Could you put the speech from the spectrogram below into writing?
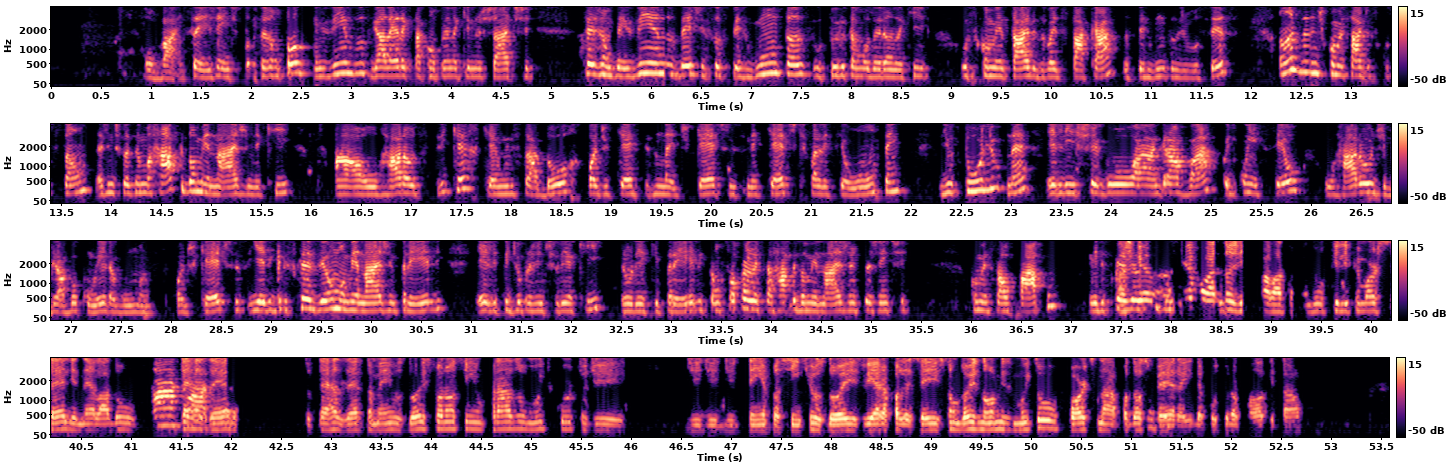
Oba, isso aí, gente. Sejam todos bem-vindos. Galera que está acompanhando aqui no chat, sejam bem-vindos. Deixem suas perguntas. O Túlio está moderando aqui os comentários e vai destacar as perguntas de vocês. Antes da gente começar a discussão, a gente fazer uma rápida homenagem aqui ao Harold Stricker, que é um ilustrador, podcaster no Nedcast, no Cinecast, que faleceu ontem. E o Túlio, né? Ele chegou a gravar, ele conheceu o Harold, gravou com ele algumas podcasts, e ele escreveu uma homenagem para ele. Ele pediu para a gente ler aqui, eu li aqui para ele. Então, só para ler essa rápida homenagem antes da gente começar o papo. Ele escreveu. Acho que, é, acho que é válido a gente falar também do Felipe Morcelli, né? Lá do ah, Terra claro. Zero. Do Terra Zero também. Os dois foram assim um prazo muito curto de, de, de, de, tempo, assim, que os dois vieram a falecer, e são dois nomes muito fortes na podosfera aí, da cultura pop e tal.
